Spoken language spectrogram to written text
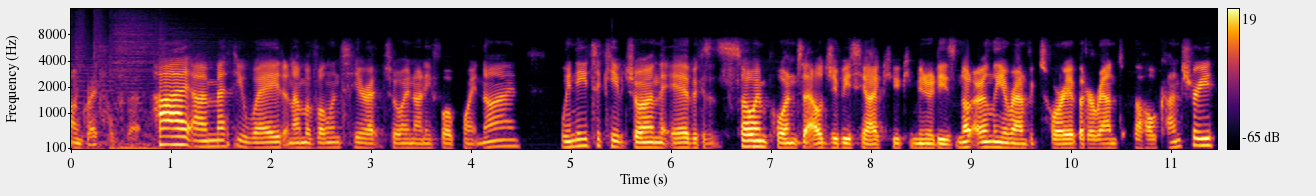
And I'm grateful for that. Hi, I'm Matthew Wade, and I'm a volunteer at Joy 94.9. We need to keep Joy on the air because it's so important to LGBTIQ communities, not only around Victoria, but around the whole country.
